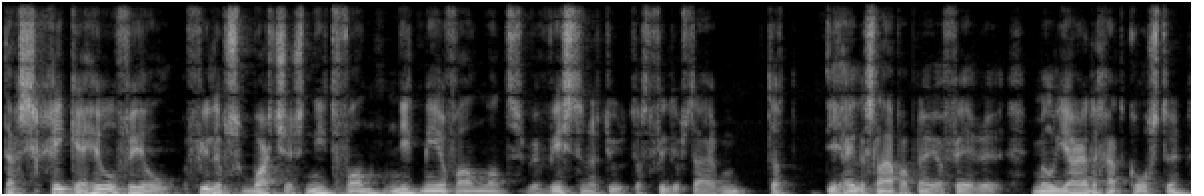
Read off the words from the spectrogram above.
Daar schrikken heel veel Philips watchers niet van, niet meer van, want we wisten natuurlijk dat Philips daar dat die hele slaapapneuaffaire miljarden gaat kosten.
